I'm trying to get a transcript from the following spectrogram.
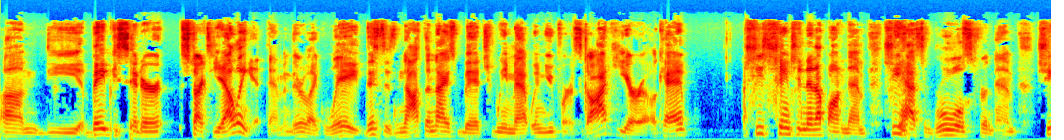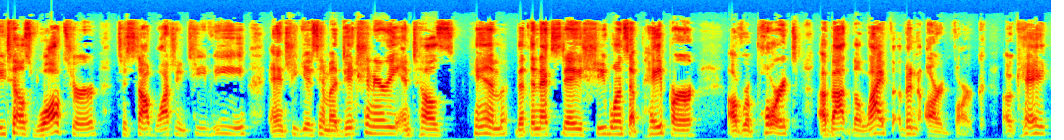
um, the babysitter starts yelling at them, and they're like, wait, this is not the nice bitch we met when you first got here, okay? She's changing it up on them. She has rules for them. She tells Walter to stop watching TV, and she gives him a dictionary and tells him that the next day she wants a paper, a report about the life of an aardvark. Okay,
